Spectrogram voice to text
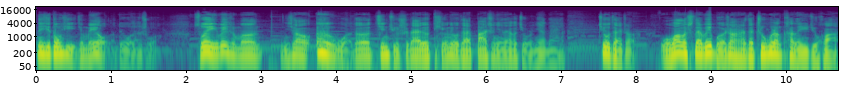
那些东西已经没有了，对我来说。所以为什么你像我的金曲时代就停留在八十年代和九十年代，就在这儿。我忘了是在微博上还是在知乎上看到一句话，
